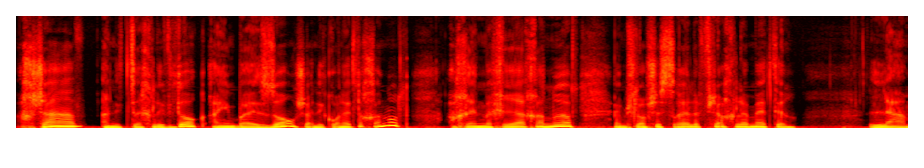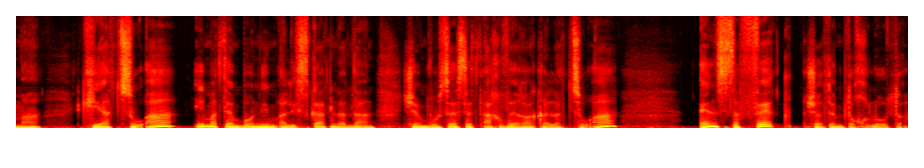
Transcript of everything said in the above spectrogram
עכשיו אני צריך לבדוק האם באזור שאני קונה את החנות, אכן מחירי החנויות הם 13 אלף ש"ח למטר. למה? כי התשואה, אם אתם בונים על עסקת נדל"ן שמבוססת אך ורק על התשואה, אין ספק שאתם תאכלו אותה.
